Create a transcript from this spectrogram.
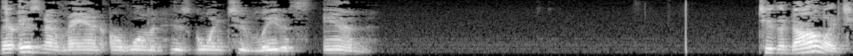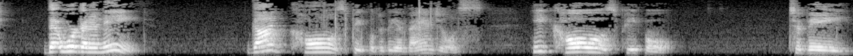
there is no man or woman who's going to lead us in to the knowledge that we're going to need. God calls people to be evangelists. He calls people to be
